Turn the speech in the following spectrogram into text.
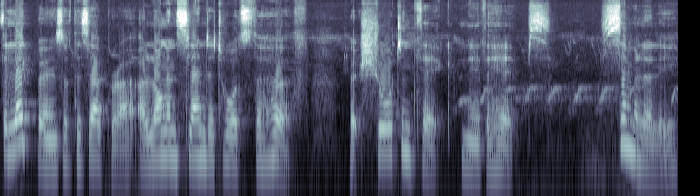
The leg bones of the zebra are long and slender towards the hoof, but short and thick near the hips. Similarly,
